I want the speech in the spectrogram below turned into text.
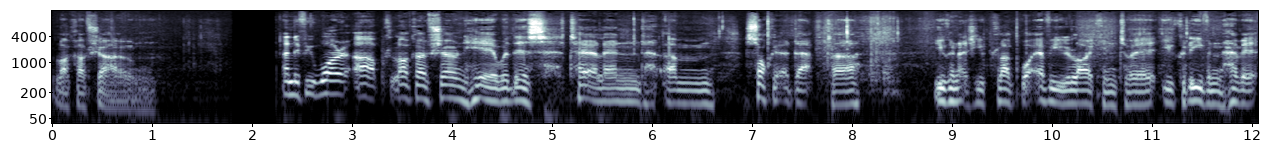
like I've shown. And if you wire it up like I've shown here with this tail end um, socket adapter you can actually plug whatever you like into it. You could even have it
